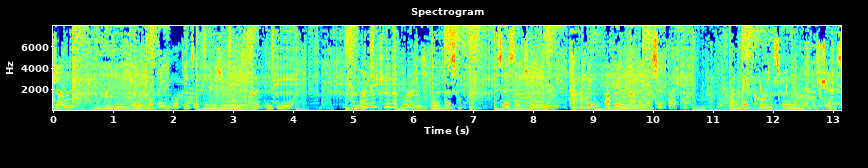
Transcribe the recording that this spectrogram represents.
gentlemen, my name is Joe Hope, and welcome to People's Reviews on Anything You Want. I'm not even sure that line is blood vessel. Today's episode will be reading a popular novel by Sid Fleischman, Have a Great Horn Spoon and Ladies Gents.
